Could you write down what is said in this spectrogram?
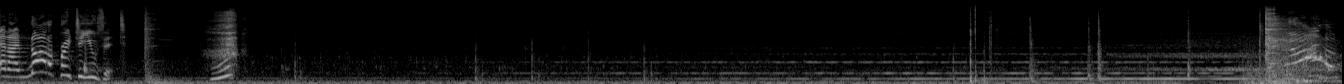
and I'm not afraid to use it. Huh? Ah!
